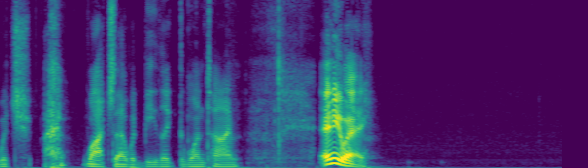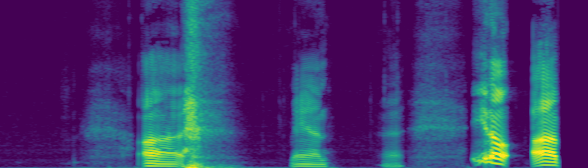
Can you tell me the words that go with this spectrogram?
Which, watch, that would be like the one time. Anyway. Uh, man, uh, you know, uh,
